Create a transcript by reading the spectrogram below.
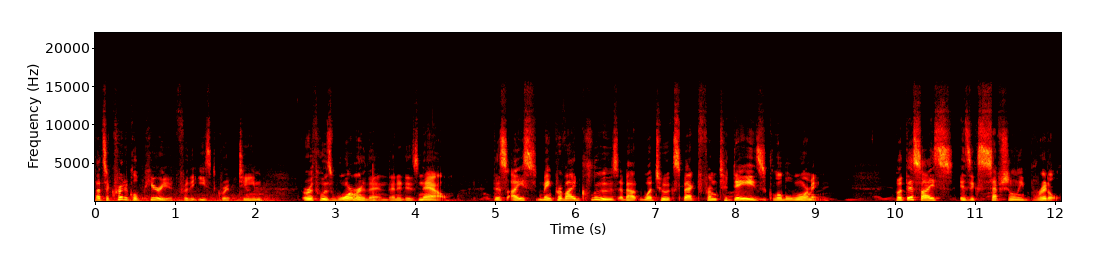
That's a critical period for the East Grip team. Earth was warmer then than it is now. This ice may provide clues about what to expect from today's global warming. But this ice is exceptionally brittle.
